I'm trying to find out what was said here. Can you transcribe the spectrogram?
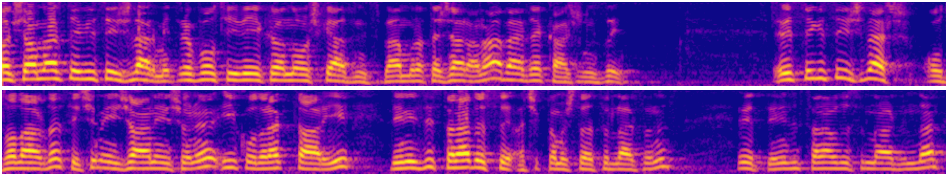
akşamlar sevgili seyirciler. Metropol TV ekranına hoş geldiniz. Ben Murat Acar, ana haberde karşınızdayım. Evet sevgili seyirciler, odalarda seçim heyecanı yaşanıyor. İlk olarak tarihi Denizli Sanayi Odası açıklamıştı hatırlarsanız. Evet Denizli Sanayi Odası'nın ardından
